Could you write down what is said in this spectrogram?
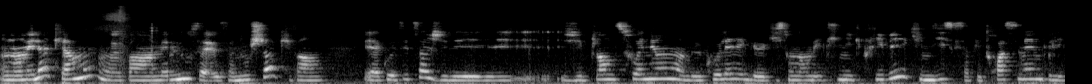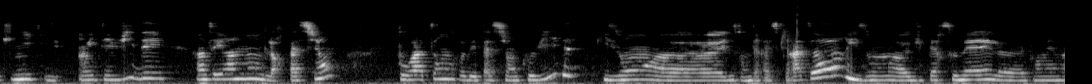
On en est là, clairement. Enfin, même nous, ça, ça nous choque. Enfin, et à côté de ça, j'ai plein de soignants, de collègues qui sont dans des cliniques privées qui me disent que ça fait trois semaines que les cliniques ont été vidées intégralement de leurs patients pour attendre des patients Covid. Ils ont, euh, ils ont des respirateurs, ils ont euh, du personnel euh, quand même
